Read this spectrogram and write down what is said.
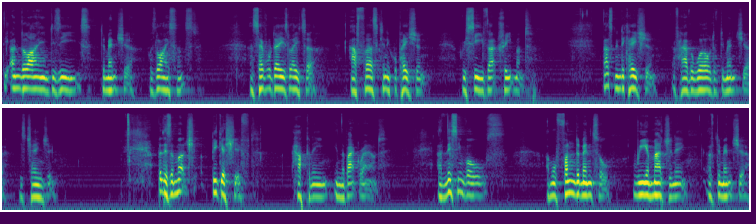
the underlying disease, dementia, was licensed. And several days later, our first clinical patient received that treatment. That's an indication of how the world of dementia is changing. But there's a much bigger shift happening in the background. And this involves a more fundamental reimagining of dementia.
